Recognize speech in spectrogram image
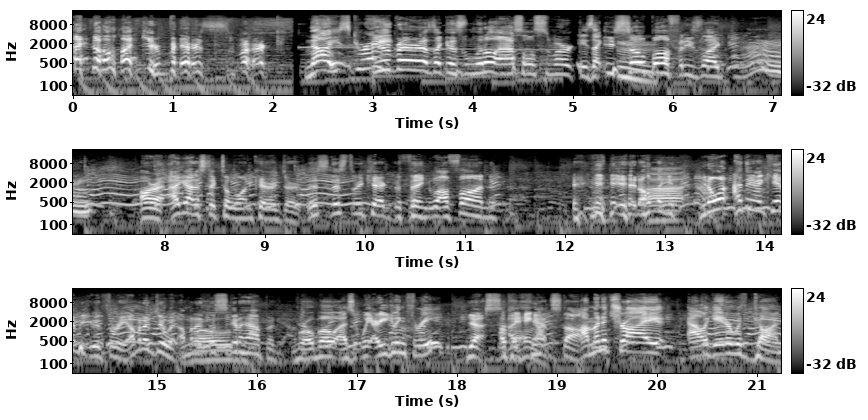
I don't like. I don't like your bear smirk. No, he's great. Your bear has like this little asshole smirk. He's like, he's so mm. buff, and he's like. "Mm." All right, I gotta stick to one character. This this three character thing, while fun. I don't Uh, you know what? I think I can beat you with three. I'm gonna do it. I'm gonna. This is gonna happen. Robo as wait, are you doing three? Yes. Okay, I hang on. stop. I'm gonna try alligator with gun,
